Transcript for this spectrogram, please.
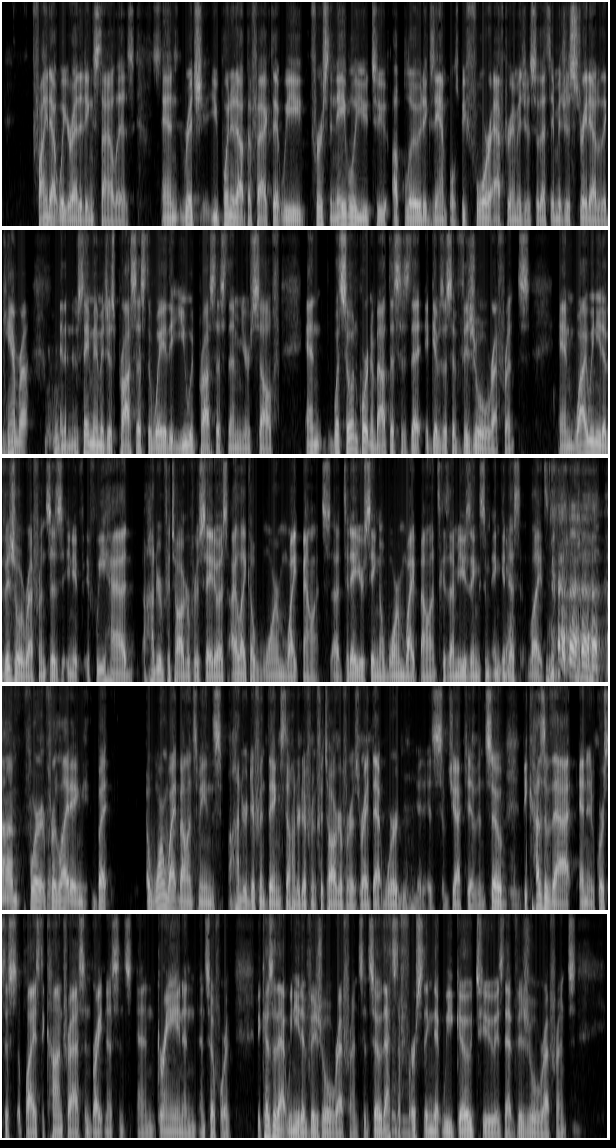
find out what your editing style is. And Rich, you pointed out the fact that we first enable you to upload examples before after images. So that's images straight out of the mm-hmm. camera. Mm-hmm. And then those same images processed the way that you would process them yourself. And what's so important about this is that it gives us a visual reference. And why we need a visual reference is if, if we had 100 photographers say to us, I like a warm white balance. Uh, today you're seeing a warm white balance because I'm using some incandescent yeah. lights um, for, for lighting. But a warm white balance means 100 different things to 100 different photographers, right? That word mm-hmm. is subjective. And so, mm-hmm. because of that, and of course, this applies to contrast and brightness and, and grain and, and so forth. Because of that, we need a visual reference. And so, that's mm-hmm. the first thing that we go to is that visual reference.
